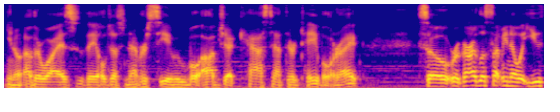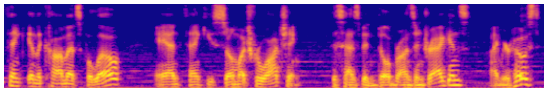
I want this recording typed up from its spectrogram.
You know, otherwise they'll just never see a movable object cast at their table, right? So regardless, let me know what you think in the comments below, and thank you so much for watching. This has been Bilbrons and Dragons. I'm your host,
